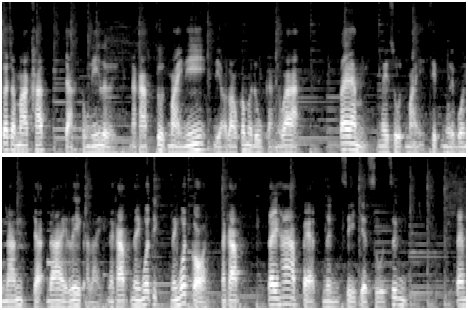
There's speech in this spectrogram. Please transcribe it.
ก็จะมาคัดจากตรงนี้เลยนะครับ สูตรใหม่นี้เดี๋ยวเราก็มาดูกันว่า แต้มในสูตรใหม่ 10 หน่วยบนนั้นจะได้เลขอะไรนะครับ ในงวดที่ในงวดก่อนนะครับ ได้ 5 8 1 4 7 0 ซึ่งแต้ม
